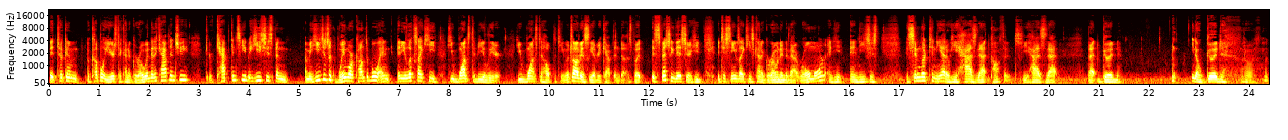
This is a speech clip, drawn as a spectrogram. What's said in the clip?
it took him a couple years to kind of grow into the captaincy, captaincy, but he's just been. I mean, he's just like way more comfortable, and and he looks like he he wants to be a leader. He wants to help the team, which obviously every captain does. But especially this year, he it just seems like he's kind of grown into that role more, and he and he's just similar to Nieto. He has that confidence. He has that that good you know, good. What do I, what,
